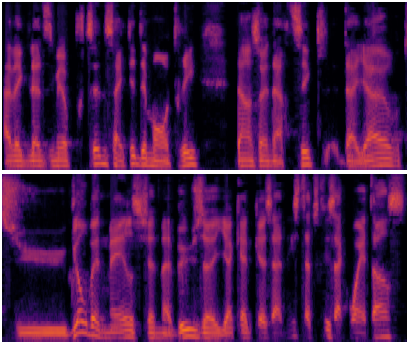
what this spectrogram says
avec Vladimir Poutine. Ça a été démontré dans un article d'ailleurs du Globe and Mail, si je ne m'abuse, euh, il y a quelques années. C'était toutes les accointances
